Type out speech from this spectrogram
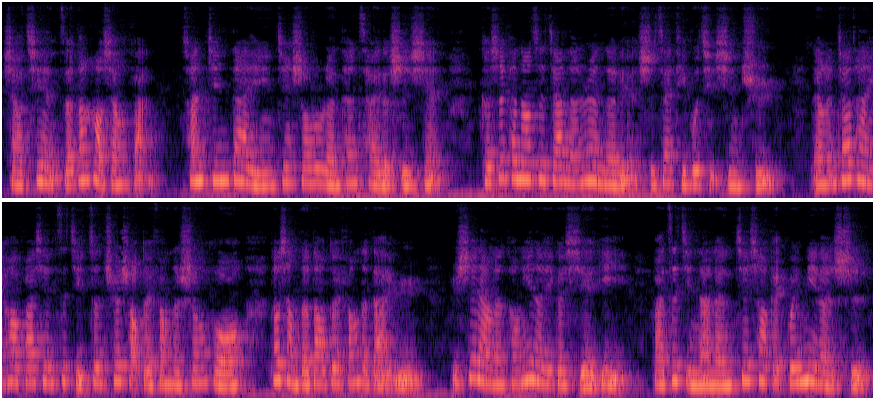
小倩则刚好相反，穿金戴银，尽收入人贪财的视线。可是看到自家男人的脸，实在提不起兴趣。两人交谈以后，发现自己正缺少对方的生活，都想得到对方的待遇。于是两人同意了一个协议，把自己男人介绍给闺蜜认识。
